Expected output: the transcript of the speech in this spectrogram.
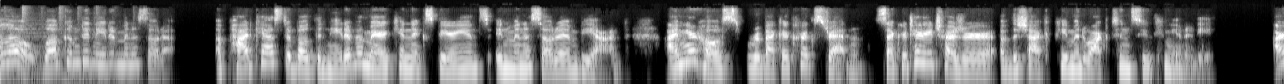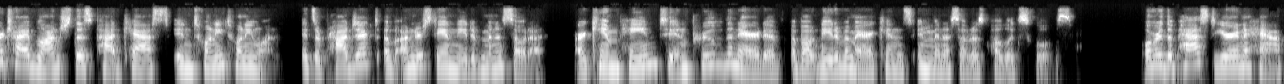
Hello, welcome to Native Minnesota, a podcast about the Native American experience in Minnesota and beyond. I'm your host, Rebecca Crook Stratton, Secretary Treasurer of the Shakopee Mdewakanton Sioux community. Our tribe launched this podcast in 2021. It's a project of Understand Native Minnesota, our campaign to improve the narrative about Native Americans in Minnesota's public schools. Over the past year and a half,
